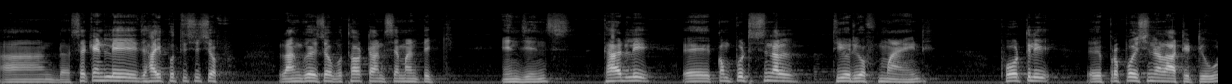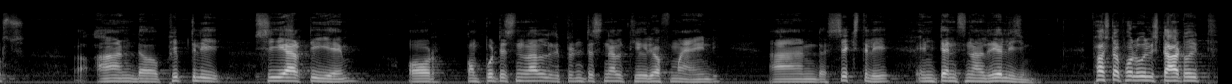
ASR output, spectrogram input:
and uh, secondly the hypothesis of language of thought and semantic engines. Thirdly, a computational theory of mind. Fourthly, a propositional attitudes and uh, fifthly, CRTM or computational representational theory of mind and sixthly, intentional realism. First of all, we will start with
